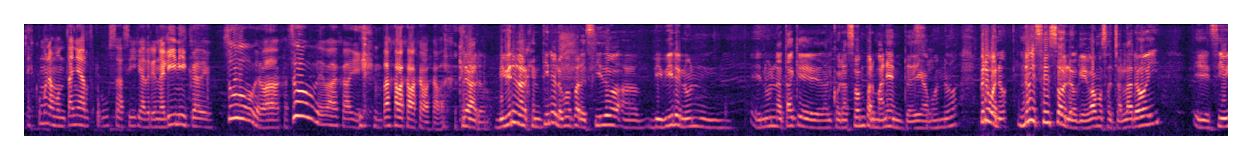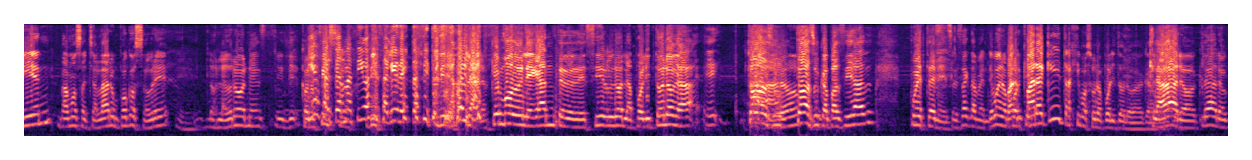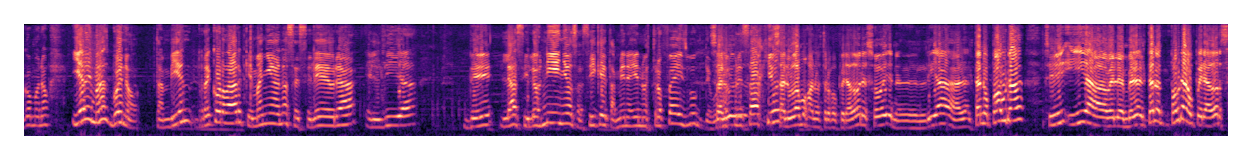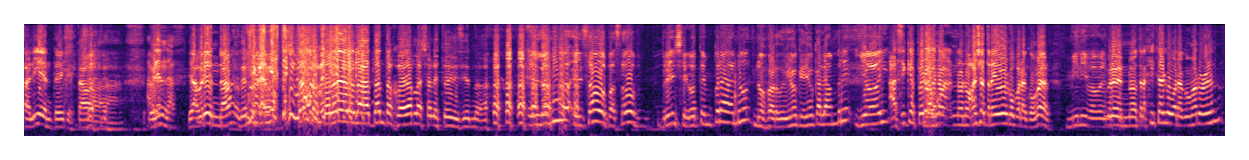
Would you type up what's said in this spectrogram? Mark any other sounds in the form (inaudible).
Es como una montaña rusa así, adrenalínica, de sube, baja, sube, baja, y (laughs) baja, baja, baja, baja, baja. Claro, vivir en Argentina es lo más parecido a vivir en un en un ataque al corazón permanente, digamos, ¿no? Pero bueno, no es eso lo que vamos a charlar hoy. eh, si bien vamos a charlar un poco sobre eh, los ladrones, de- con Vías alternativas Bien, de salir de esta bien, situación. claro, qué modo elegante de decirlo, la politóloga, eh, toda, Claro. su, toda su capacidad puesta en eso, exactamente. Bueno, ¿Para, porque... para qué trajimos una politóloga acá? Claro, claro, cómo no. Y además, bueno, también recordar que mañana se celebra el Día de las y los niños, así que también ahí en nuestro Facebook de Buenos Salud- Presagios. Saludamos a nuestros operadores hoy en el día, al Tano Paura, sí, y a Belén. Belén- El Tano Paura, operador saliente, que estaba. (laughs) A Brenda. Y a Brenda. (laughs) Cambiaste el tanto nombre. joderla, tanto joderla, ya le estoy diciendo. El domingo, el (laughs) sábado pasado, Bren llegó temprano, nos bardugueó que dio calambre y hoy Así que espero que no, no nos haya traído algo para comer. mínimamente Bren, ¿nos trajiste algo para comer, Bren?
